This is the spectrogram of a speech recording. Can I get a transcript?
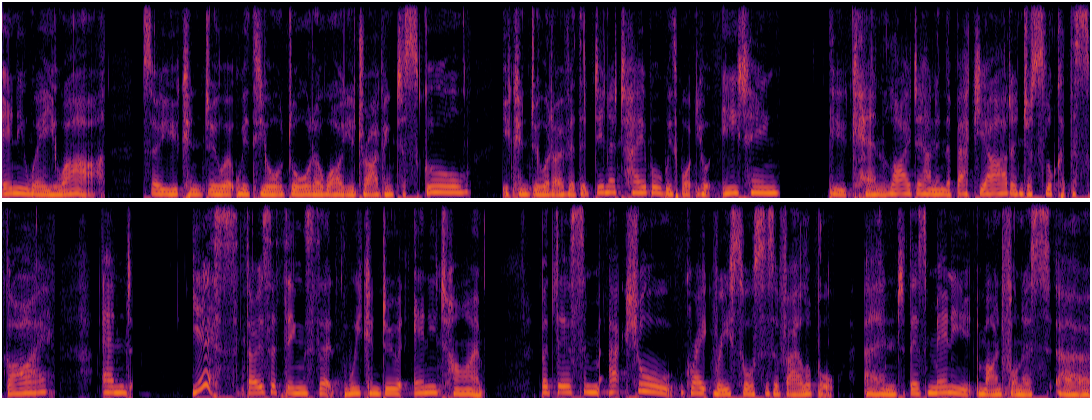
anywhere you are. So you can do it with your daughter while you're driving to school. You can do it over the dinner table with what you're eating. You can lie down in the backyard and just look at the sky. And yes, those are things that we can do at any time. But there's some actual great resources available. And there's many mindfulness uh,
